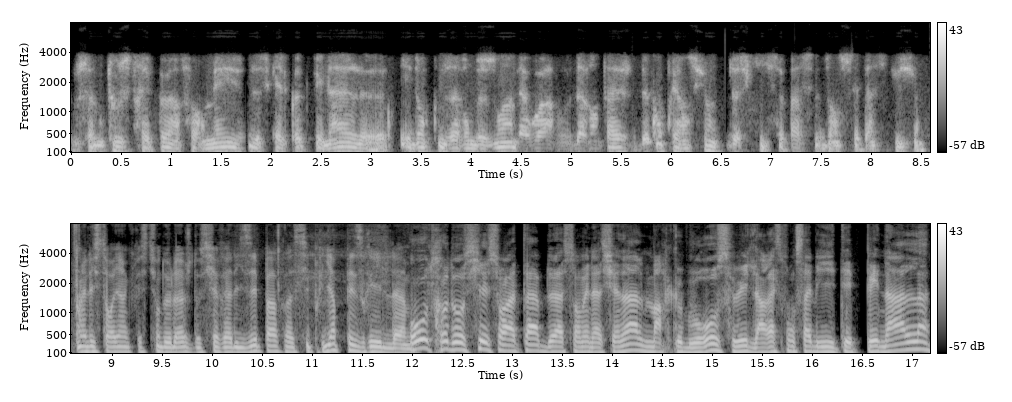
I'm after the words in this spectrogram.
Nous sommes tous très peu informés de ce qu'est le code pénal euh, et donc nous avons besoin d'avoir davantage de compréhension de ce qui se passe dans cette institution. L'historien Christian Delage, dossier réalisé par Cyprien Pézeril. Autre dossier sur la table de l'Assemblée nationale, Marc Bourreau, celui de la responsabilité pénale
